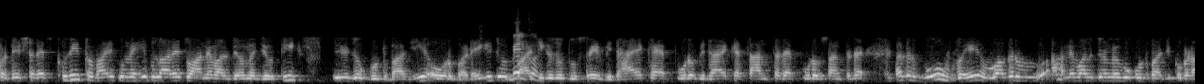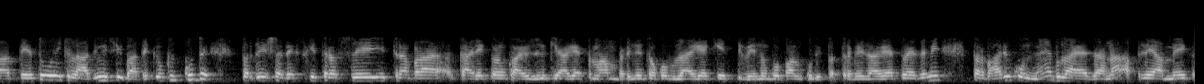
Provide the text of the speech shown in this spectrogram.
प्रदेश अध्यक्ष खुद ही प्रभारी को नहीं बुला रहे तो आने वाले दिनों में ज्योति ये जो गुटबाजी है और बढ़ेगी जो पार्टी के जो दूसरे विधायक है पूर्व विधायक है सांसद है पूर्व सांसद है अगर वो वही वो अगर आने वाले दिनों में वो गुटबाजी को बढ़ाते हैं तो एक लाजमी सी बात है क्योंकि खुद प्रदेश अध्यक्ष की तरफ़ से इतना बड़ा कार्यक्रम का आयोजन किया गया तमाम बड़े नेताओं को बुलाया गया के सी वेणुगोपाल को भी पत्र भेजा गया तो ऐसे में प्रभारी को न बुलाया जाना अपने आप में एक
